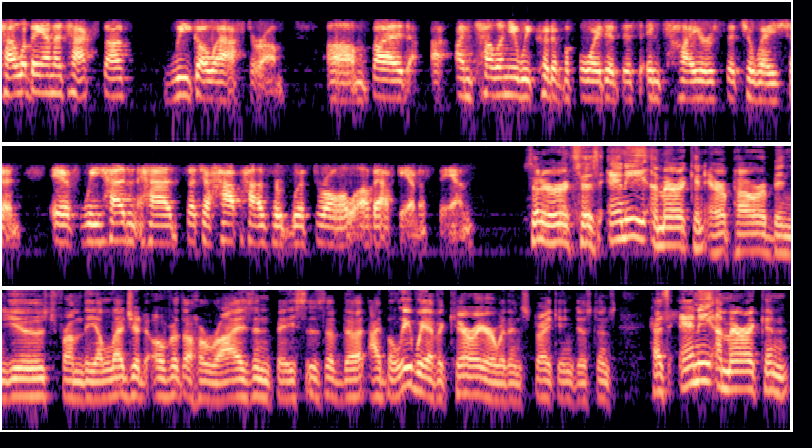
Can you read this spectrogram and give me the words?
Taliban attacks us, we go after them. Um, but I'm telling you, we could have avoided this entire situation if we hadn't had such a haphazard withdrawal of Afghanistan. Senator Ernst, has any American air power been used from the alleged over the horizon bases of the? I believe we have a carrier within striking distance. Has any American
